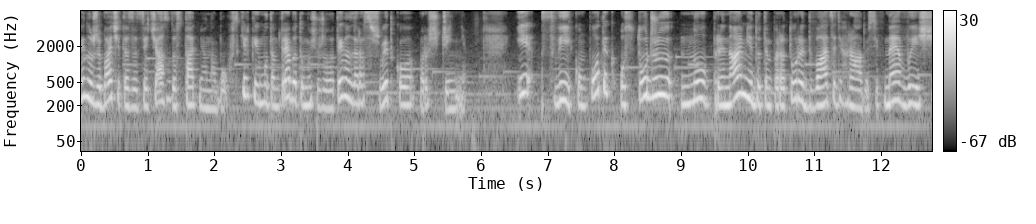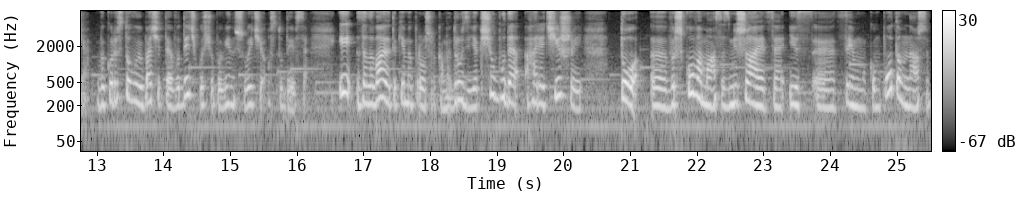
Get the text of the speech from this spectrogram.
Він уже, бачите, за цей час достатньо набух. Скільки йому там треба, тому що желатина зараз швидко розчиння. І свій компотик остуджую, ну, принаймні до температури 20 градусів, не вище. Використовую, бачите, водичку, щоб він швидше остудився. І заливаю такими прошарками. Друзі, якщо буде гарячіший, то е, вершкова маса змішається із е, цим компотом нашим,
